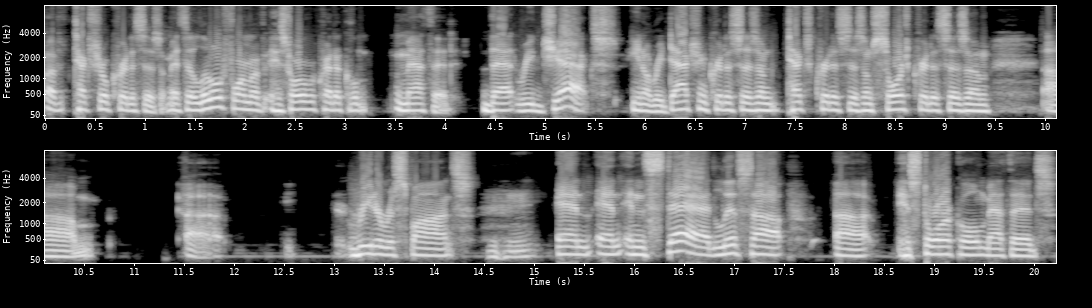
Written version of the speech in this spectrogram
of textual criticism it's a little form of historical critical method that rejects, you know, redaction criticism, text criticism, source criticism, um, uh, reader response, mm-hmm. and and instead lifts up uh, historical methods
